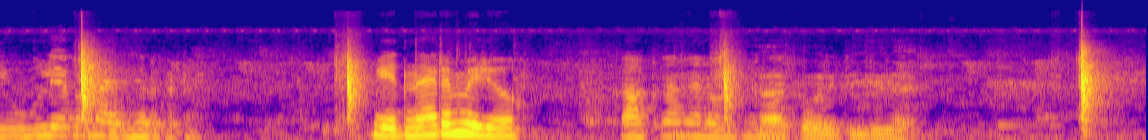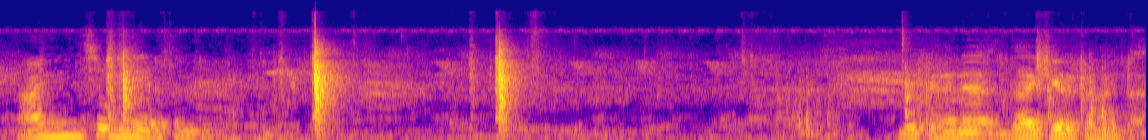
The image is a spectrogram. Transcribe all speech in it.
ഈ ഉള്ളിയൊക്കെ ഒന്ന് അരിഞ്ഞെടുക്കട്ടെ. വൈകുന്നേരം വരുമോ കാക്ക കാക്ക വലിക്കുന്നത് അഞ്ച് ഉള്ളി എടുത്തിട്ടുണ്ട്. ഇതൊക്കെ ഇങ്ങനെ ഇതാക്കി എടുക്കണം കേട്ടോ.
